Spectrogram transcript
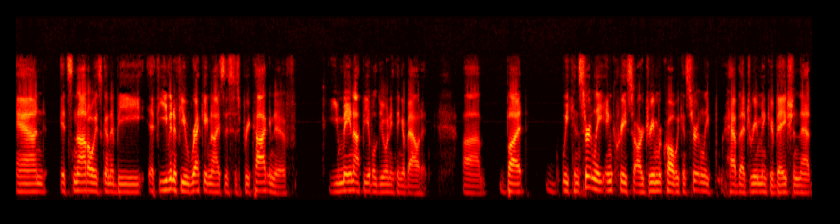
And it's not always going to be, if even if you recognize this is precognitive, you may not be able to do anything about it. Um, but we can certainly increase our dream recall. We can certainly have that dream incubation, that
